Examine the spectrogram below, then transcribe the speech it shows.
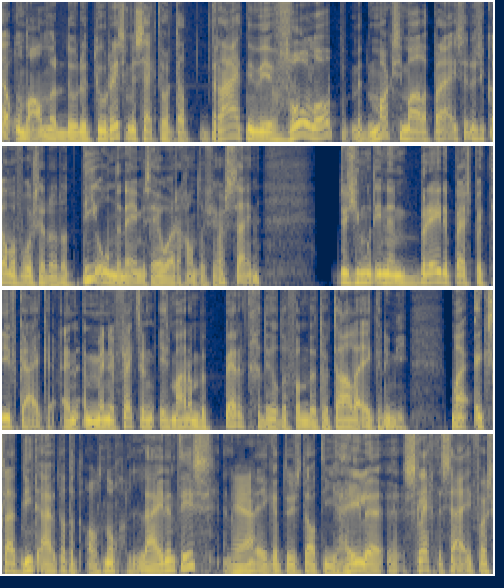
Eh, Onder andere door de toerismesector. Dat draait nu weer volop met maximale prijzen. Dus ik kan me voorstellen dat die ondernemers heel erg enthousiast zijn. Dus je moet in een breder perspectief kijken. En manufacturing is maar een beperkt gedeelte van de totale economie. Maar ik sluit niet uit dat het alsnog leidend is. En dat Ja. betekent dus dat die hele eh, slechte cijfers.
